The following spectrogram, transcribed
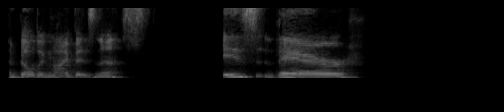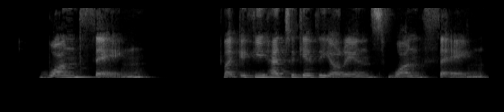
and building my business. Is there one thing, like if you had to give the audience one thing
